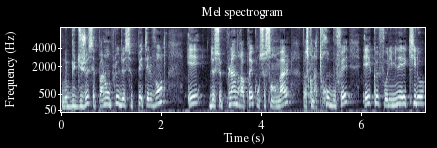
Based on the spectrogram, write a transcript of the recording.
Le but du jeu, c'est pas non plus de se péter le ventre et de se plaindre après qu'on se sent mal parce qu'on a trop bouffé et qu'il faut éliminer les kilos.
